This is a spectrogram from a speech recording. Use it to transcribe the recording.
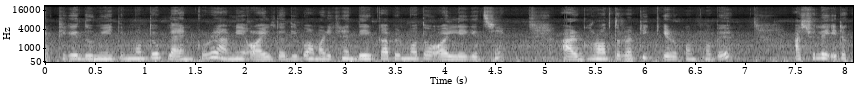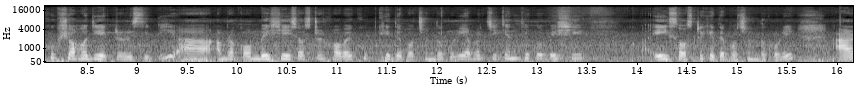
এক থেকে দু মিনিটের মতো প্ল্যান করে আমি অয়েলটা দিব। আমার এখানে দেড় কাপের মতো অয়েল লেগেছে। আর ঘনত্বটা ঠিক এরকম হবে। আসলে এটা খুব সহজই একটা রেসিপি আমরা কম বেশি এই সসটা সবাই খুব খেতে পছন্দ করি। আমরা চিকেন থেকেও বেশি এই সসটা খেতে পছন্দ করি। আর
